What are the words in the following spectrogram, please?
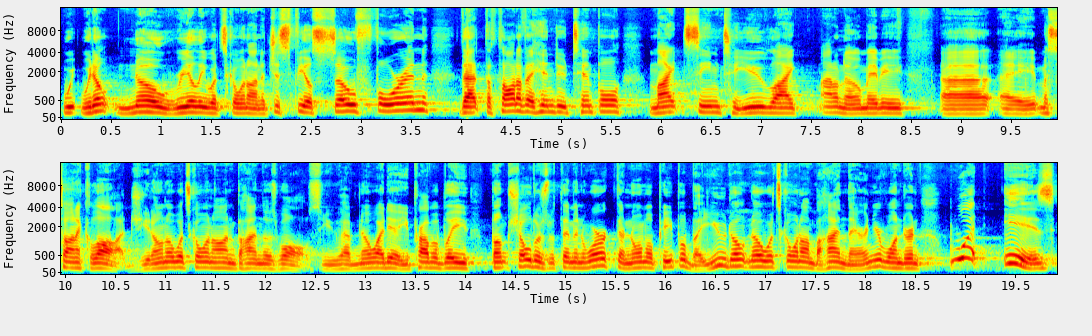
We, we don't know really what's going on. It just feels so foreign that the thought of a Hindu temple might seem to you like, I don't know, maybe uh, a Masonic lodge. You don't know what's going on behind those walls. You have no idea. You probably bump shoulders with them in work. They're normal people, but you don't know what's going on behind there. And you're wondering, what is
